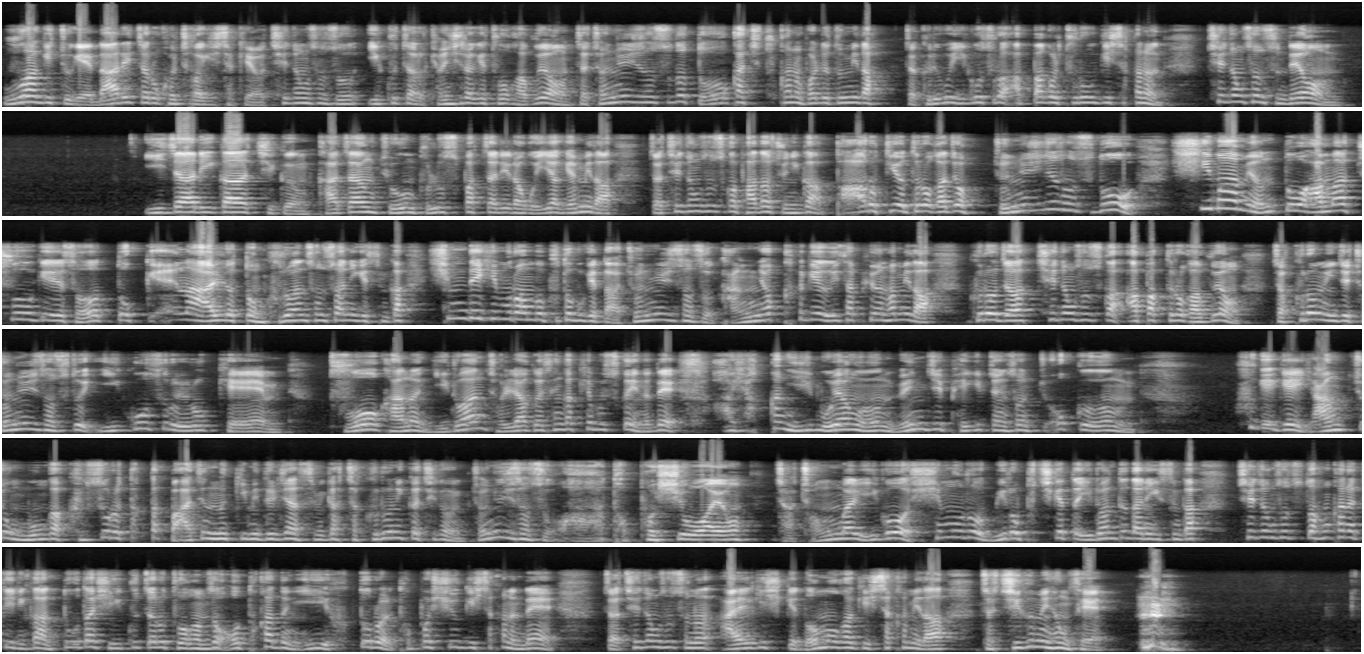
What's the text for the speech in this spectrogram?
우아기 쪽에 나래자로 걸쳐가기 시작해요. 최정 선수 입구자로 견실하게 두어 가고요. 자 전유진 선수도 똑같이 두 칸을 벌려둡니다. 자 그리고 이곳으로 압박을 들어오기 시작하는 최정 선수인데요. 이 자리가 지금 가장 좋은 블루스팟 자리라고 이야기합니다. 자, 최정 선수가 받아주니까 바로 뛰어 들어가죠. 전유진 선수도 힘하면 또 아마추어계에서 또 꽤나 알렸던 그러한 선수 아니겠습니까? 힘 대 힘으로 한번 붙어보겠다. 전유진 선수 강력하게 의사 표현합니다. 그러자 최정 선수가 압박 들어가고요. 자, 그러면 이제 전유진 선수도 이곳으로 이렇게 두어가는 이러한 전략을 생각해 볼 수가 있는데, 아, 약간 이 모양은 왠지 백 입장에선 조금 흑에게 양쪽 뭔가 급소로 딱딱 맞은 느낌이 들지 않습니까? 자, 그러니까 지금 전유진 선수, 아, 덮어 씌워요. 자, 정말 이거 힘으로 밀어붙이겠다 이런 뜻 아니겠습니까? 최정 선수도 한 칸을 뛰니까 또다시 입구자로 두어가면서 어떻게든 이 흑도를 덮어 씌우기 시작하는데, 자, 최정 선수는 알기 쉽게 넘어가기 시작합니다. 자, 지금의 형세.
